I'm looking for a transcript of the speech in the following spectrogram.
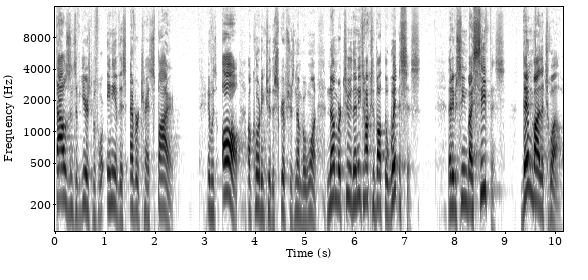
thousands of years before any of this ever transpired. It was all according to the scriptures, number one. Number two, then he talks about the witnesses that he was seen by Cephas then by the 12.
